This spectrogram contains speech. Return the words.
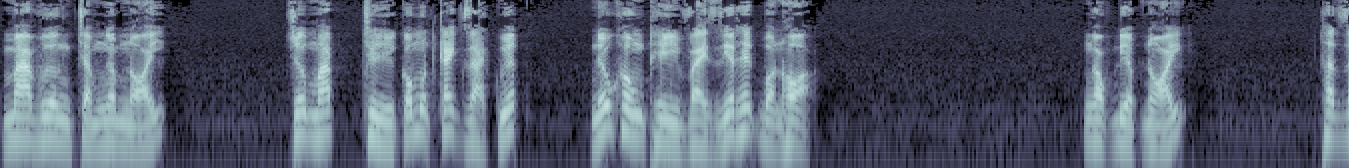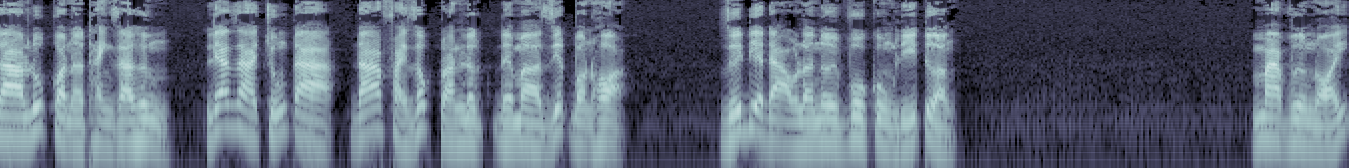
Ma vương trầm ngâm nói. Trước mắt chỉ có một cách giải quyết. Nếu không thì phải giết hết bọn họ. Ngọc Điệp nói. Thật ra lúc còn ở thành Gia Hưng, lẽ ra chúng ta đã phải dốc toàn lực để mà giết bọn họ. Dưới địa đạo là nơi vô cùng lý tưởng. Ma Vương nói.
